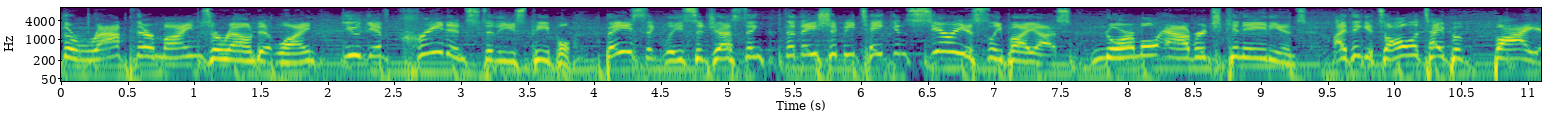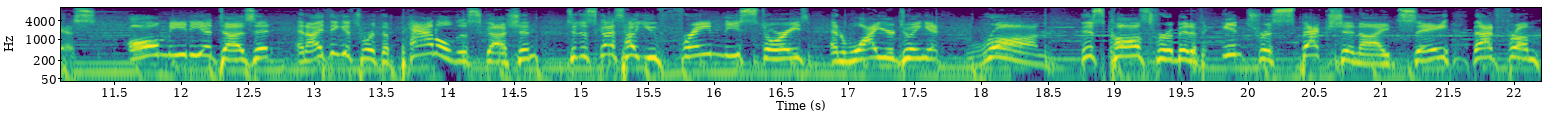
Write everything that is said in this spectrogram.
the wrap their minds around it line, you give credence to these people, basically suggesting that they should be taken seriously by us, normal, average Canadians. I think it's all a type of bias. All media does it, and I think it's worth a panel discussion to discuss how you frame these stories and why you're doing it wrong. This calls for a bit of introspection, I'd say. That from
